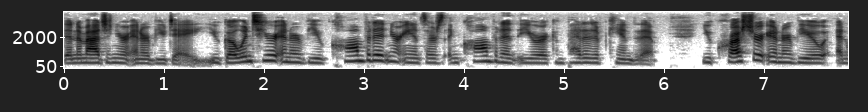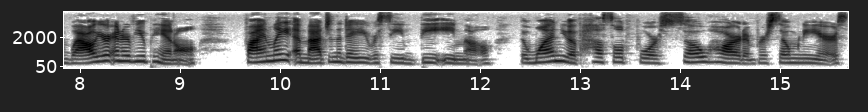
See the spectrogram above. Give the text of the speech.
Then imagine your interview day. You go into your interview confident in your answers and confident that you're a competitive candidate. You crush your interview and wow your interview panel. Finally, imagine the day you receive the email, the one you have hustled for so hard and for so many years,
